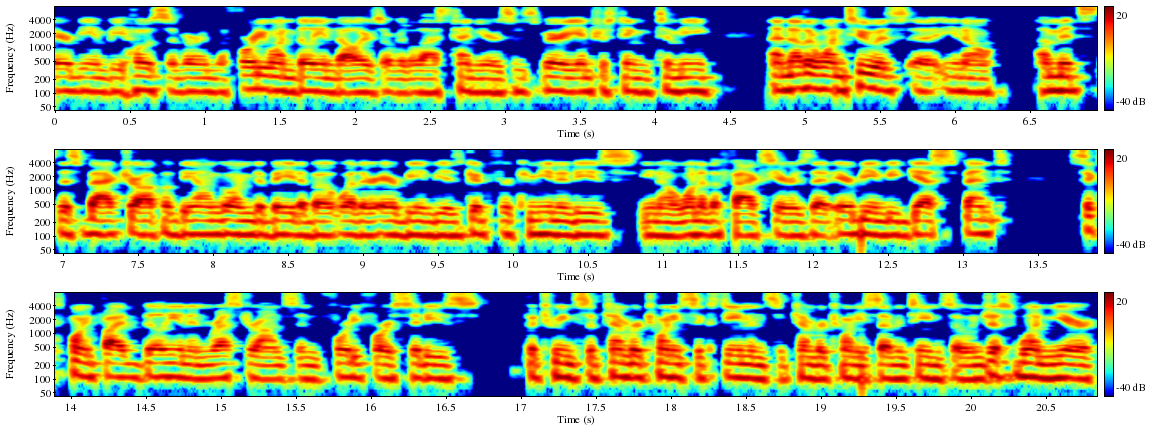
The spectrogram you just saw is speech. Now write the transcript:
Airbnb hosts have earned. The $41 billion over the last 10 years is very interesting to me. Another one, too, is, uh, you know, amidst this backdrop of the ongoing debate about whether Airbnb is good for communities, you know, one of the facts here is that Airbnb guests spent 6.5 billion in restaurants in 44 cities between September 2016 and September 2017. So in just one year,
